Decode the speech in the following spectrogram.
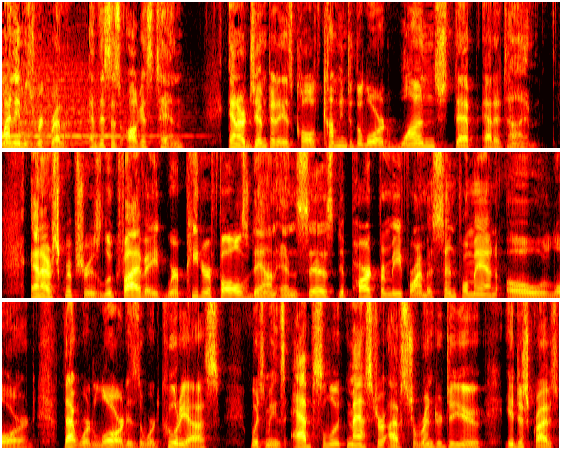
My name is Rick Renner, and this is August 10. And our gem today is called Coming to the Lord One Step at a Time. And our scripture is Luke 5 8, where Peter falls down and says, Depart from me, for I'm a sinful man, O Lord. That word Lord is the word kurios, which means absolute master. I've surrendered to you. It describes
